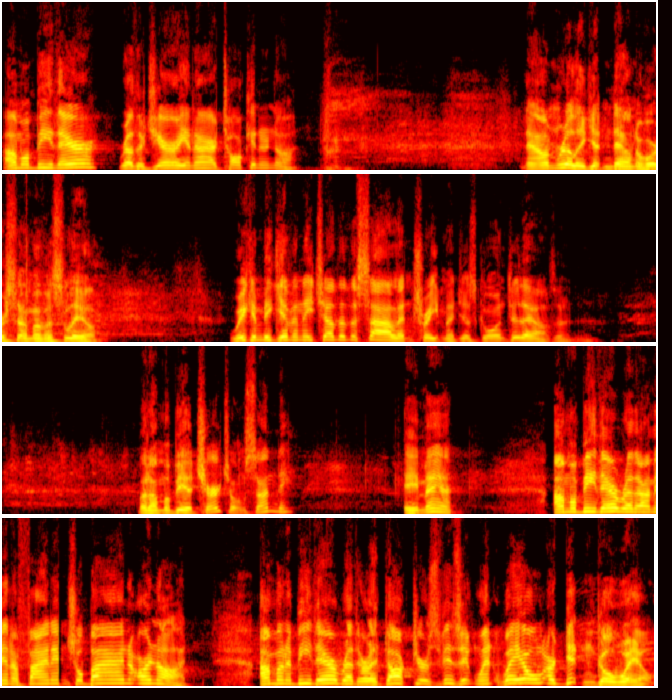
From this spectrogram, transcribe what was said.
I'm going to be there whether Jerry and I are talking or not. Now, I'm really getting down to where some of us live. We can be giving each other the silent treatment just going through the house. But I'm going to be at church on Sunday. Amen. I'm going to be there whether I'm in a financial bind or not. I'm going to be there whether a doctor's visit went well or didn't go well.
